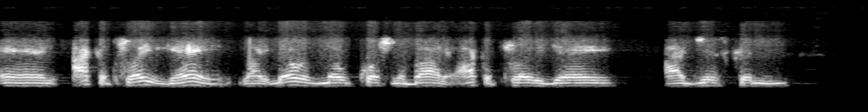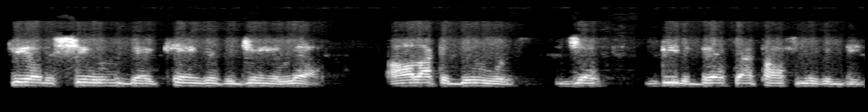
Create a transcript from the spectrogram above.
And I could play the game. Like there was no question about it. I could play the game. I just couldn't feel the shoes that Ken Griffey Jr. left. All I could do was just be the best I possibly could be.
